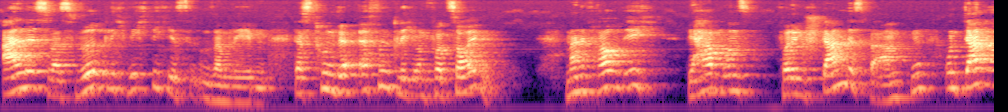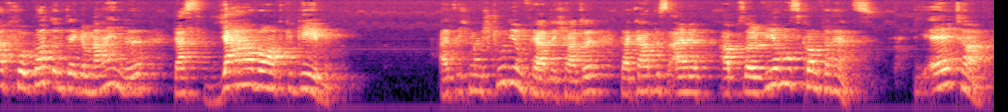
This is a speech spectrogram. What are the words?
Alles, was wirklich wichtig ist in unserem Leben, das tun wir öffentlich und vor Zeugen. Meine Frau und ich, wir haben uns vor dem Standesbeamten und dann auch vor Gott und der Gemeinde das Ja-Wort gegeben. Als ich mein Studium fertig hatte, da gab es eine Absolvierungskonferenz. Die Eltern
